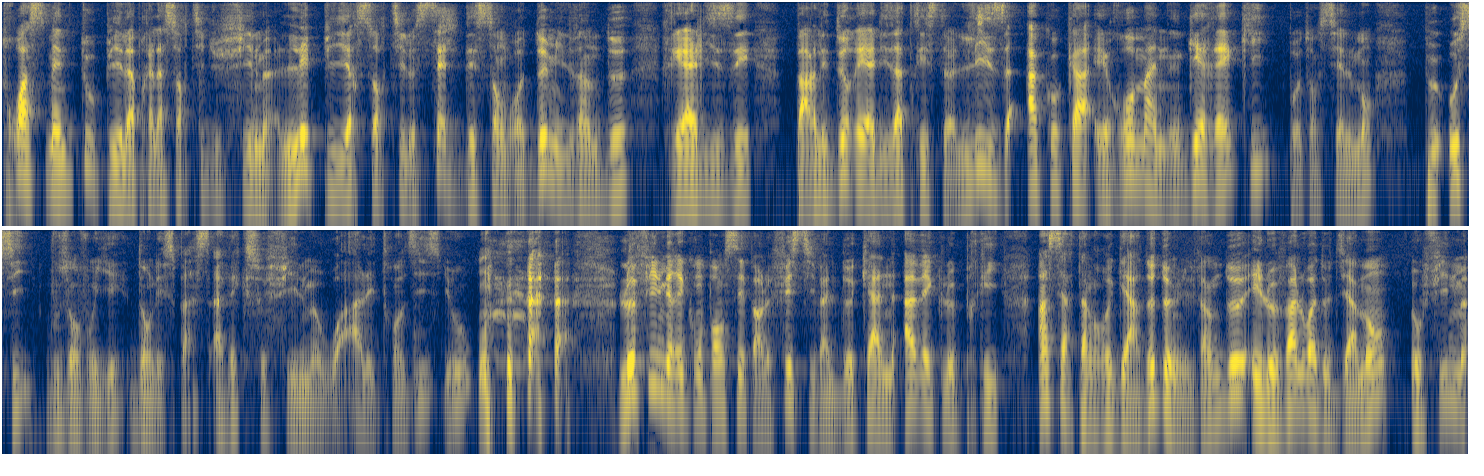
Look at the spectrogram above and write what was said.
trois semaines tout pile après la sortie du film Les Pires, sorti le 7 décembre 2022, réalisé par les deux réalisatrices Lise Akoka et Roman Guéret, qui, potentiellement, peut aussi vous envoyer dans l'espace avec ce film. Waouh, les transitions Le film est récompensé par le Festival de Cannes avec le prix Un certain regard de 2022 et le Valois de Diamant au film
